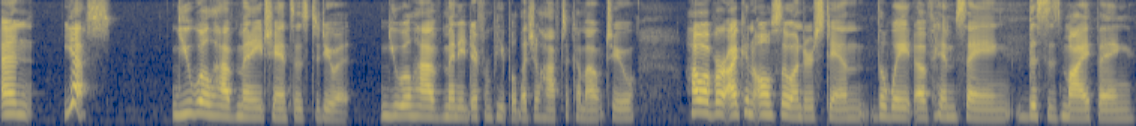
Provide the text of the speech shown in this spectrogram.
And yes, you will have many chances to do it. You will have many different people that you'll have to come out to. However, I can also understand the weight of him saying, This is my thing.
